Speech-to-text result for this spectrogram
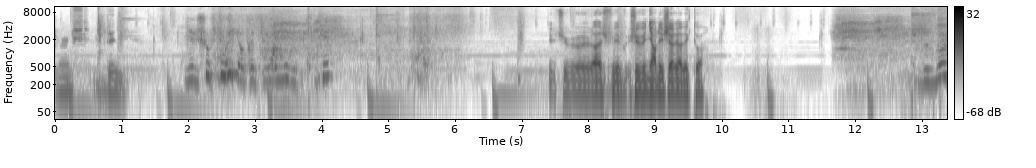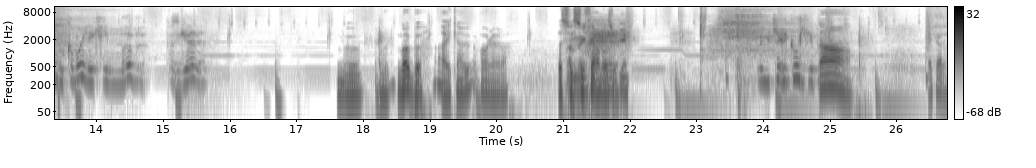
Il y a une chauve-souris qui est en train de se réveiller, vous expliquer Tu, tu veux... Là, je vais, je vais venir les gérer avec toi. Le mob, comment il écrit mob? Me- Mob avec un E. Oh là là. Ça se Ah, fait mais- souffrir mes yeux. Même Kiriko, il fait pas. Putain Ta cale.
